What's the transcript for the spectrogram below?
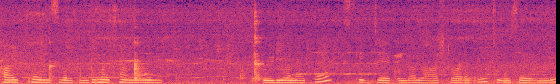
Hi friends welcome to my channel వీడియోనైతే స్కిప్ చేయకుండా లాస్ట్ వరకు చూసేయండి.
